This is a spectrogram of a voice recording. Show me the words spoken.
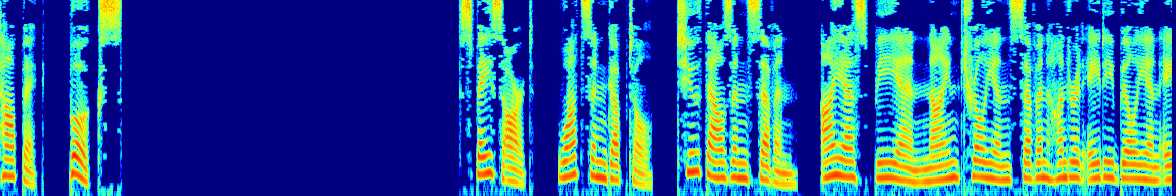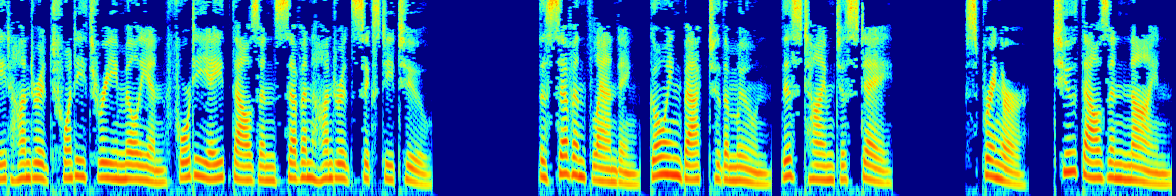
Topic: Books. Space Art. Watson Guptill. 2007. ISBN 9780823048762. The Seventh Landing, Going Back to the Moon, This Time to Stay. Springer. 2009.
